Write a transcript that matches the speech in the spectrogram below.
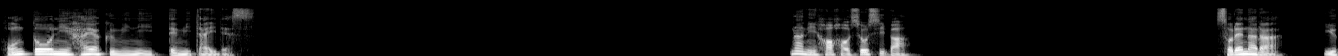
本当に早く見に行ってみたいです。那你好好休息吧。それなら、ゆっ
